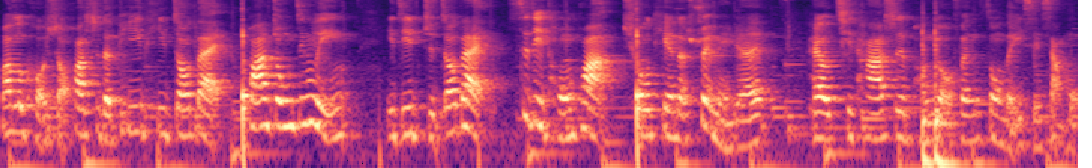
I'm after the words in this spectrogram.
马路口小画室的 PET 胶带花中精灵，以及纸胶带四季童话秋天的睡美人。还有其他是朋友分送的一些项目。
